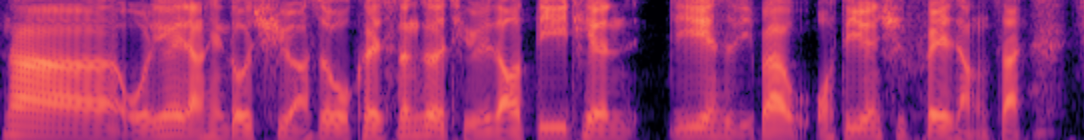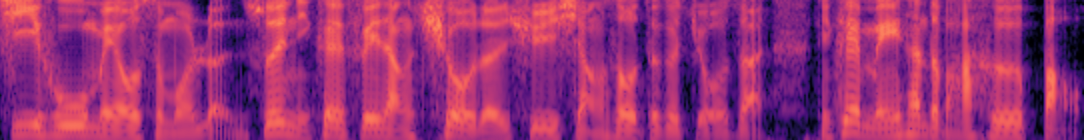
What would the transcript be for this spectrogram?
那我因为两天都去嘛，所以我可以深刻体会到第一天，第一天是礼拜五，我第一天去非常赞，几乎没有什么人，所以你可以非常 chill 的去享受这个酒展，你可以每一摊都把它喝爆。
